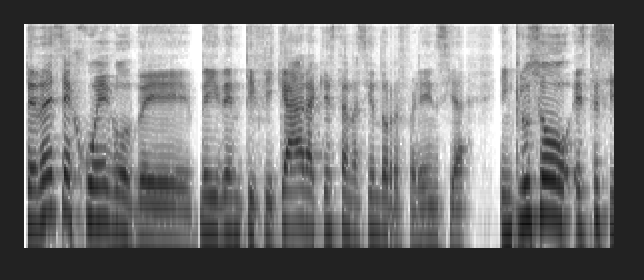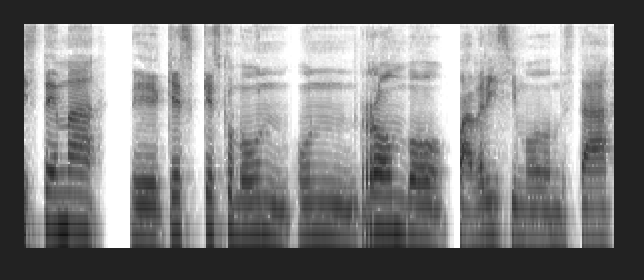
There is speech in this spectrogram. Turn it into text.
Te da ese juego de, de identificar a qué están haciendo referencia. Incluso este sistema eh, que, es, que es como un, un rombo padrísimo donde está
